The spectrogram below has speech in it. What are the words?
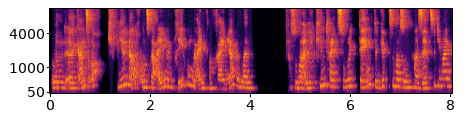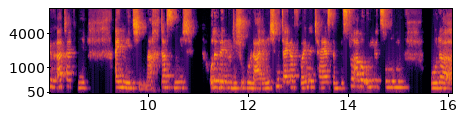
Und äh, ganz oft spielen da auch unsere eigenen Prägungen einfach rein. Ja? Wenn man so mal an die Kindheit zurückdenkt, dann gibt es immer so ein paar Sätze, die man gehört hat, wie ein Mädchen macht das nicht. Oder wenn du die Schokolade nicht mit deiner Freundin teilst, dann bist du aber ungezogen. Oder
